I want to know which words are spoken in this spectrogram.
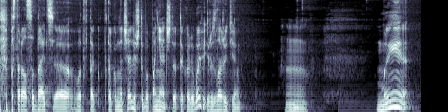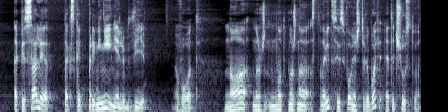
постарался дать э, вот в, так, в таком начале, чтобы понять, что это такое любовь, и разложить ее. Мы описали, так сказать, применение любви. Вот. Но нужно, ну, нужно остановиться и вспомнить, что любовь – это чувство.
